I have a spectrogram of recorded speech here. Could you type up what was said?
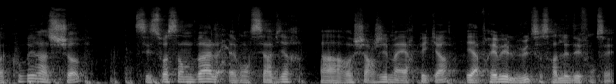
Va courir à ce shop. Ces 60 balles, elles vont servir à recharger ma RPK. Et après, mais le but, ce sera de les défoncer.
